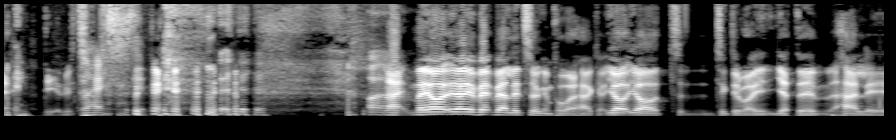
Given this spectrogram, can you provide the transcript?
Nej, det är det inte. Nej. Nej, men jag, jag är vä- väldigt sugen på vad det här kan... Jag, jag tyckte det var en jättehärlig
